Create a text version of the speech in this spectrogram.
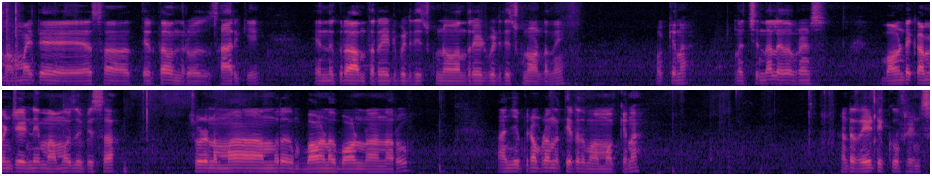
మా అమ్మ అయితే తిడతా ఉంది రోజు సార్కి. ఎందుకురా అంత రేటు పెట్టి తీసుకున్నావు అంత రేటు పెట్టి తీసుకున్నావు ఉంటుంది ఓకేనా? నచ్చిందా లేదా ఫ్రెండ్స్? బాగుంటే కామెంట్ చేయండి మా అమ్మకి చూపిస్తా. చూడండి అమ్మా అందరూ బాగుండదు బాగుండదు అన్నారు. అని చెప్పినప్పుడు అన్న తిట్టదు మా అమ్మ ఓకేనా? అంటే రేట్ ఎక్కువ ఫ్రెండ్స్.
